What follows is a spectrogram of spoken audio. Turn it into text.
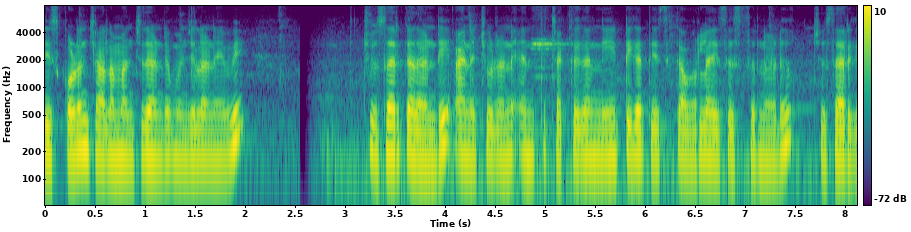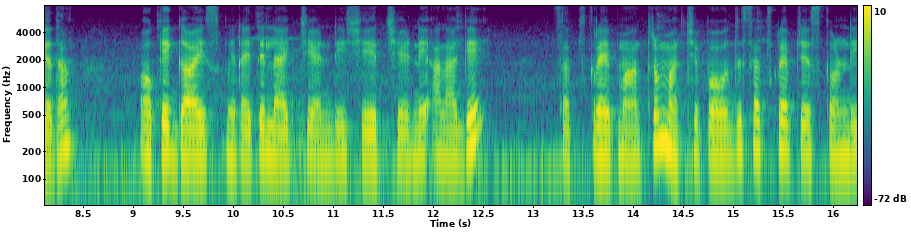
తీసుకోవడం చాలా మంచిదండి ముంజలు అనేవి చూసారు కదండి ఆయన చూడండి ఎంత చక్కగా నీట్గా తీసి కవర్లో వేసిస్తున్నాడు. చూసారు కదా? ఓకే గాయస్ మీరైతే లైక్ చేయండి షేర్ చేయండి. అలాగే సబ్స్క్రైబ్ మాత్రం మర్చిపోవద్దు. సబ్స్క్రైబ్ చేసుకోండి.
